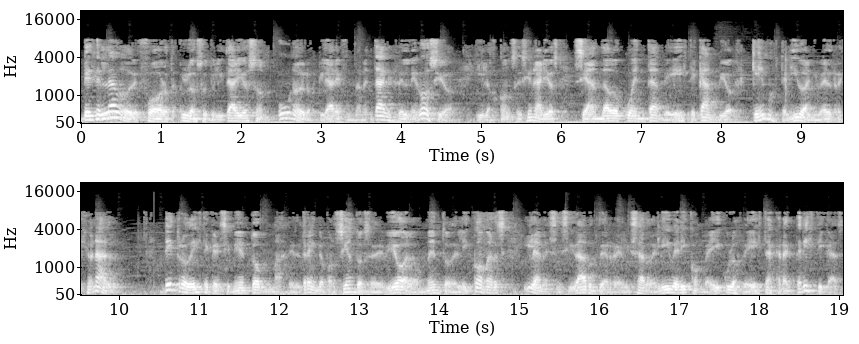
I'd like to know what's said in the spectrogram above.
Desde el lado de Ford, los utilitarios son uno de los pilares fundamentales del negocio y los concesionarios se han dado cuenta de este cambio que hemos tenido a nivel regional, Dentro de este crecimiento, más del 30% se debió al aumento del e-commerce y la necesidad de realizar delivery con vehículos de estas características,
